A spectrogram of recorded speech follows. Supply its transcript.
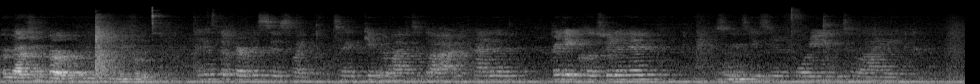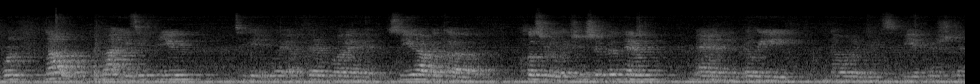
I got you. Or, what you mean, I guess the purpose is like to give your life to God, kind of, or get closer to Him. So it's mm-hmm. easier for you to like, or not, not easier for you to get your way up there, but so you have like a closer relationship with Him and really know what it means to be a Christian.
